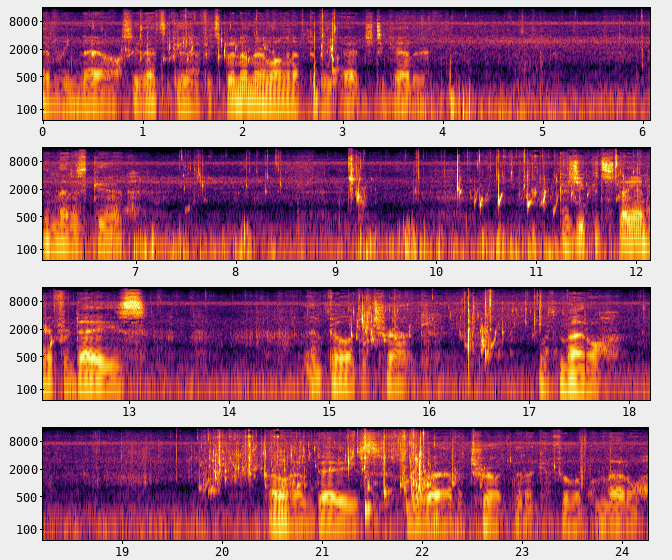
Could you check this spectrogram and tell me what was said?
every nail. See, that's good. If it's been in there long enough to be etched together, then that is good. Because you could stay in here for days and fill up a truck with metal. I don't have days, but I have a truck that I can fill up with metal.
